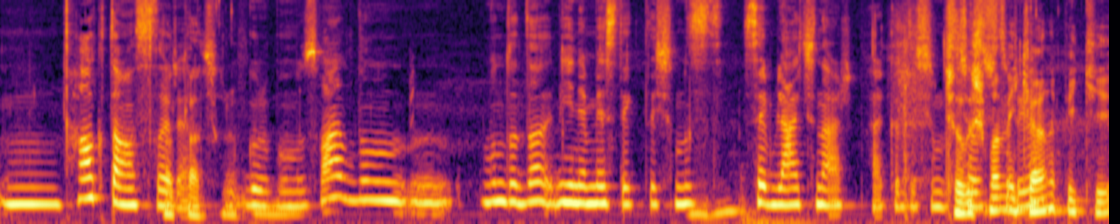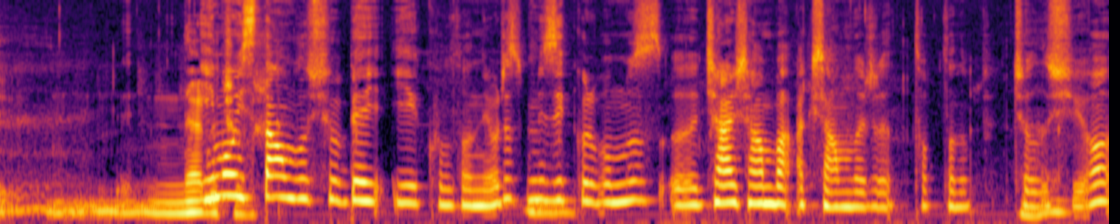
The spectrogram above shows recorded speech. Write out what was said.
m, halk dansları Halk dansları. grubumuz var. Bunun, bunda da yine meslektaşımız Sevilay Çınar arkadaşımız Çalışma mekanı peki nerede İmo çalışıyor? İstanbul Şube'yi kullanıyoruz. Müzik grubumuz çarşamba akşamları toplanıp çalışıyor.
